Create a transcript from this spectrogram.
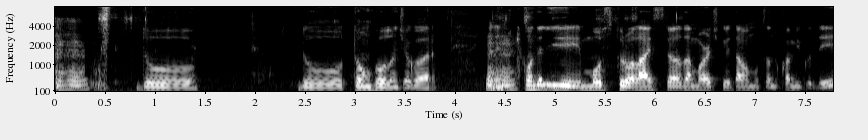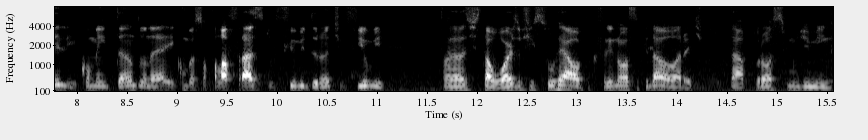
Uhum. Do, do Tom Holland agora. Eu lembro Uhum. que quando ele mostrou lá a Estrela da Morte que ele tava montando com o amigo dele, comentando, né? E começou a falar frases do filme durante o filme, frases de Star Wars, eu achei surreal. Porque eu falei, nossa, que da hora. Tipo, tá próximo de mim.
